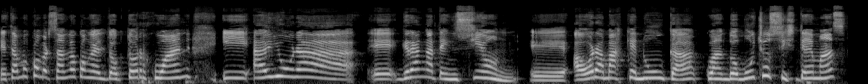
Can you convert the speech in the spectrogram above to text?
Estamos conversando con el doctor Juan y hay una eh, gran atención eh, ahora más que nunca cuando muchos sistemas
